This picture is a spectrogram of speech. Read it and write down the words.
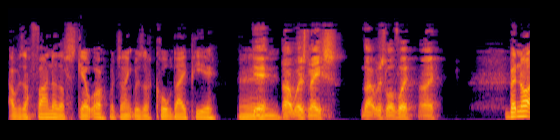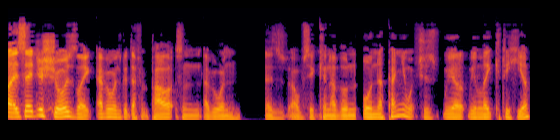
I was a fan of their Skelter, which I think was their cold IPA. Um, yeah, that was nice. That was lovely. Aye. but no, it's, it just shows like everyone's got different palates, and everyone is obviously can have their own, own opinion, which is we are we like to hear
